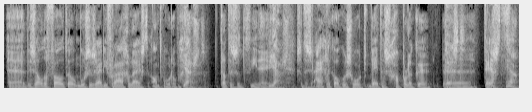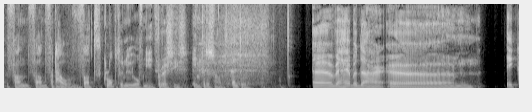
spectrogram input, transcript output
eh, dezelfde foto moesten zij die vragenlijst antwoord op geven. Juist. Dat is het idee. Juist. Dus dat is eigenlijk ook een soort wetenschappelijke Test. eh, test Ja, ja. Van, van, van nou, wat klopt er nu of niet? Precies. Interessant. En toen? Eh, we hebben daar. eh, ik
